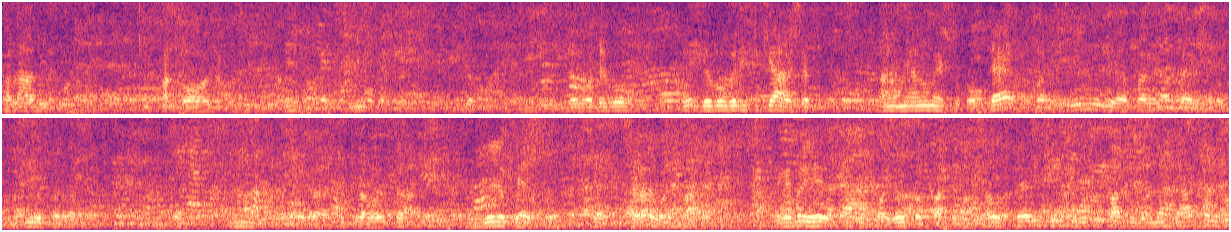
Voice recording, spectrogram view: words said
parlava di chi fa cosa così. Devo, devo- devo verificare se hanno- mi hanno messo con te a fare streaming e a fare il periscope in giro per la festa. Allora, tutto da valutare. Io gli ho chiesto, cioè ci sarà il wifi? E Gabriele, poi lui per parte di allora te Vincenzo tua parte di andare a Accolto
